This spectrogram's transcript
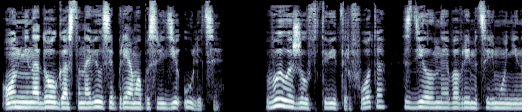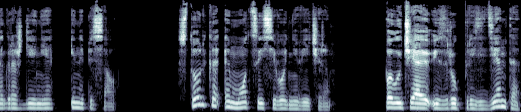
Он ненадолго остановился прямо посреди улицы, выложил в Твиттер фото, сделанное во время церемонии награждения, и написал «Столько эмоций сегодня вечером. Получаю из рук президента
